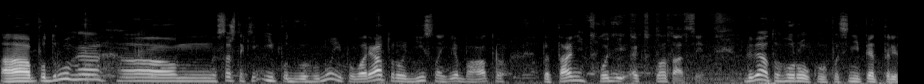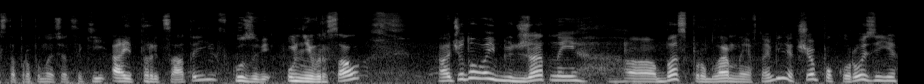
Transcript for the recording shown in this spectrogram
А по-друге, ем, все ж таки і по двигуну, і по варіатору дійсно є багато питань в ході експлуатації. 9-го року по ціні 5300 пропонується такий i30 в кузові універсал. Чудовий, бюджетний, безпроблемний автомобіль, якщо по корозії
